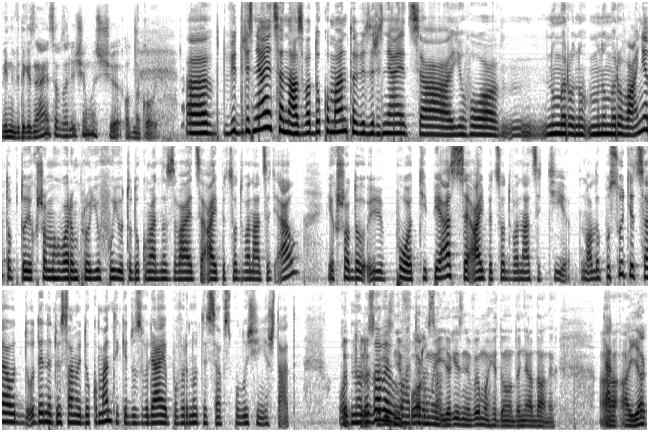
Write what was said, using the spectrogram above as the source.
він відрізняється взагалі чимось чи однаковий? Е, Відрізняється назва документа, відрізняється його номеру, нумерування. Тобто, якщо ми говоримо про UFU, то документ називається I-512L. Якщо до, е, по TPS, це I-512T. Ну, але по суті, це один і той самий документ, який дозволяє повернутися в Сполучені Штати. Одноразовий тобто, різні форми, є різні вимоги до надання даних. А, Так. а як,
